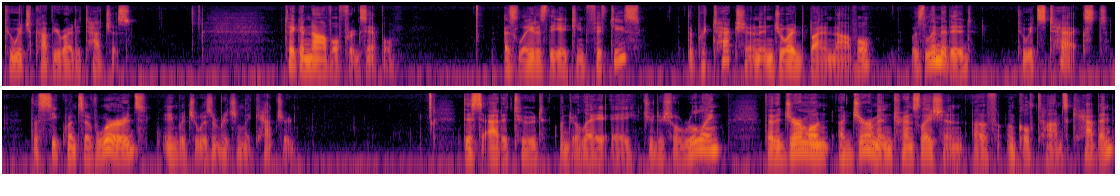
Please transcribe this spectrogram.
to which copyright attaches. Take a novel, for example. As late as the 1850s, the protection enjoyed by a novel was limited to its text the sequence of words in which it was originally captured. This attitude underlay a judicial ruling that a German, a German translation of Uncle Tom's Cabin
